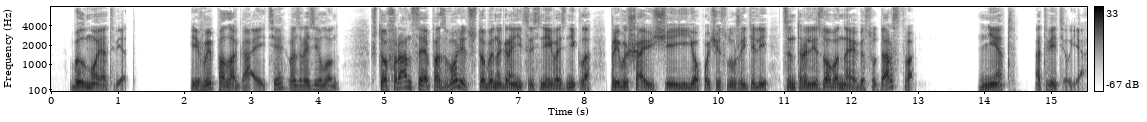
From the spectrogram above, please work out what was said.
— был мой ответ. «И вы полагаете, — возразил он, что Франция позволит, чтобы на границе с ней возникло превышающее ее по числу жителей централизованное государство? Нет, ответил я.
